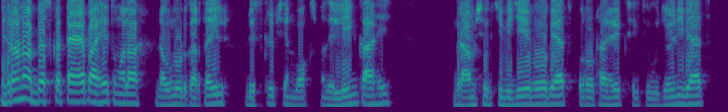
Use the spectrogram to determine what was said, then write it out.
मित्रांनो अभ्यास कट्टा ॲप आहे. तुम्हाला डाउनलोड करता येईल. डिस्क्रिप्शन बॉक्समध्ये लिंक आहे. ग्रामसेवकची विजय भाऊ व्याज पुरवठा निरीक्षकची उजळणी व्याज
